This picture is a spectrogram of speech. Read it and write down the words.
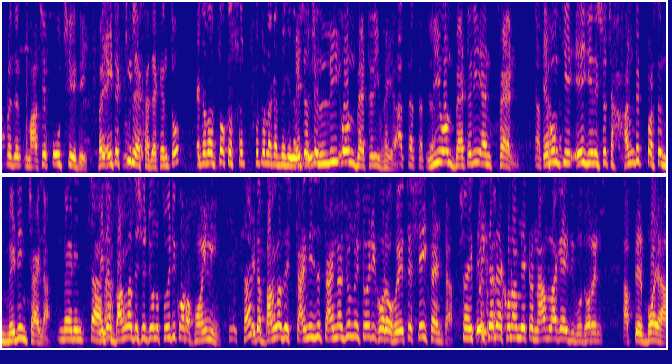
আপনাদের মাঝে পৌঁছিয়ে দিই। ভাই এটা কি লেখা দেখেন তো? এটা তো চোখে ছোট লেখা দেখি না এটা হচ্ছে লিওন ব্যাটারি ভাইয়া। আচ্ছা, আচ্ছা। লিওন ব্যাটারি এন্ড ফ্যান এবং কি এই জিনিসটা হচ্ছে hundred percent made in China made in এটা বাংলাদেশের জন্য তৈরি করা হয়নি। আচ্ছা। এটা বাংলাদেশ চাইনিজের চায়নার জন্যই তৈরি করা হয়েছে সেই ফ্যানটা এইখানে এখন আমি একটা নাম লাগাই দিব ধরেন আপনার বয়া।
